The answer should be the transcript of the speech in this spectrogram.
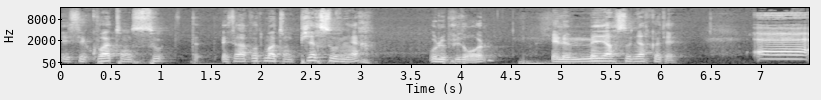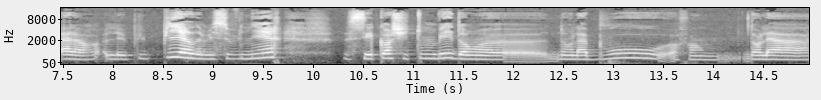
Et c'est quoi ton sou... Et ça, raconte-moi ton pire souvenir ou le plus drôle et le meilleur souvenir que t'aies. Euh, alors, le plus pire de mes souvenirs, c'est quand je suis tombée dans, euh, dans la boue, enfin, dans la,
